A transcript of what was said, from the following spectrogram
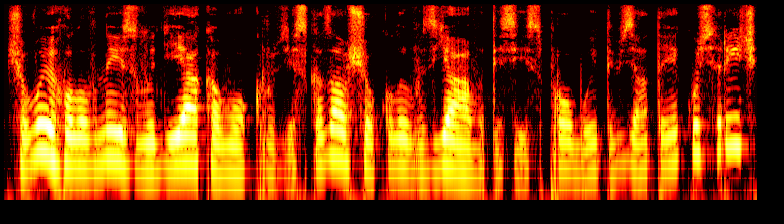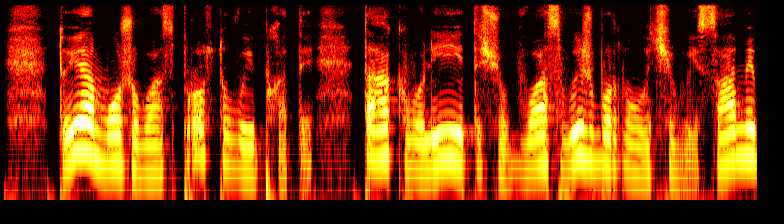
що ви головний злодіяка в окрузі. Сказав, що коли ви з'явитеся і спробуєте взяти якусь річ, то я можу вас просто випхати. Так волієте, щоб вас вижбурнули, чи ви самі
